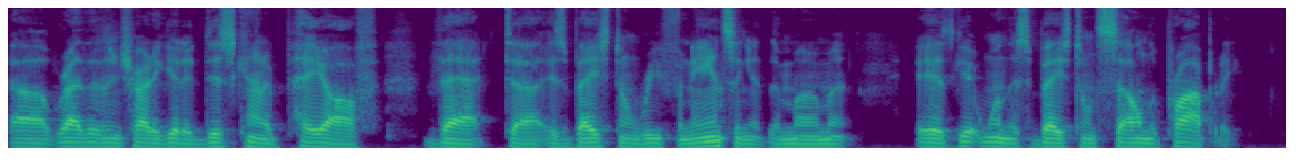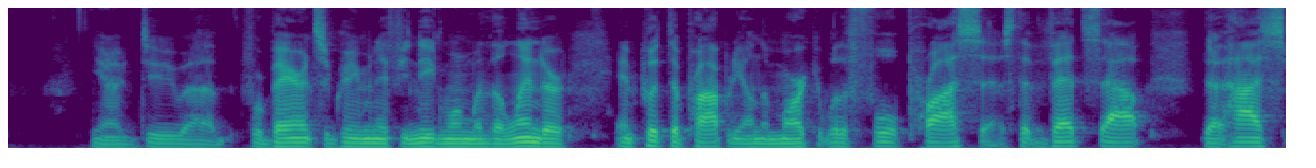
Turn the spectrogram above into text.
uh, rather than try to get a discounted payoff that uh, is based on refinancing at the moment, is get one that's based on selling the property you know, do a forbearance agreement if you need one with the lender, and put the property on the market with a full process that vets out the highest,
